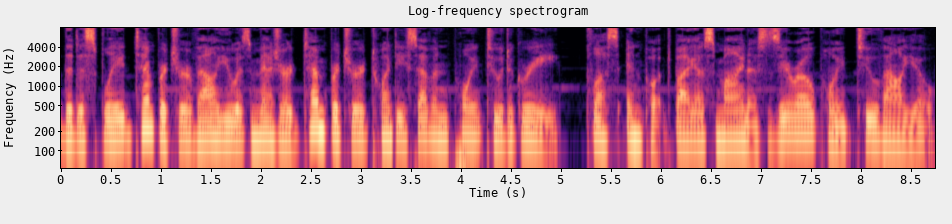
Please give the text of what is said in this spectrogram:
The displayed temperature value is measured temperature 27.2 degree, plus input bias minus 0.2 value.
